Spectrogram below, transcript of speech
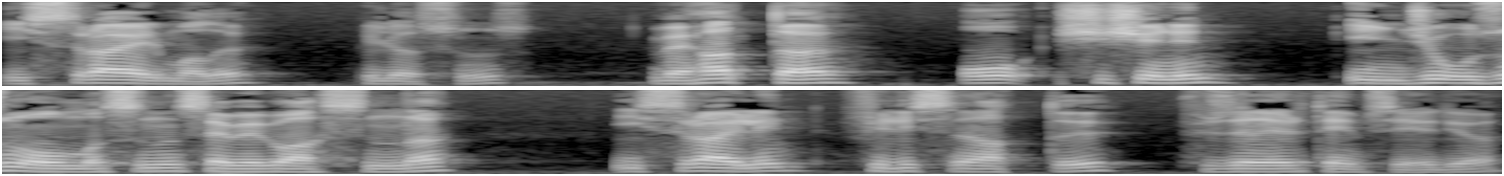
İsrail malı biliyorsunuz. Ve hatta o şişenin ince uzun olmasının sebebi aslında İsrail'in Filistin'e attığı füzeleri temsil ediyor.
